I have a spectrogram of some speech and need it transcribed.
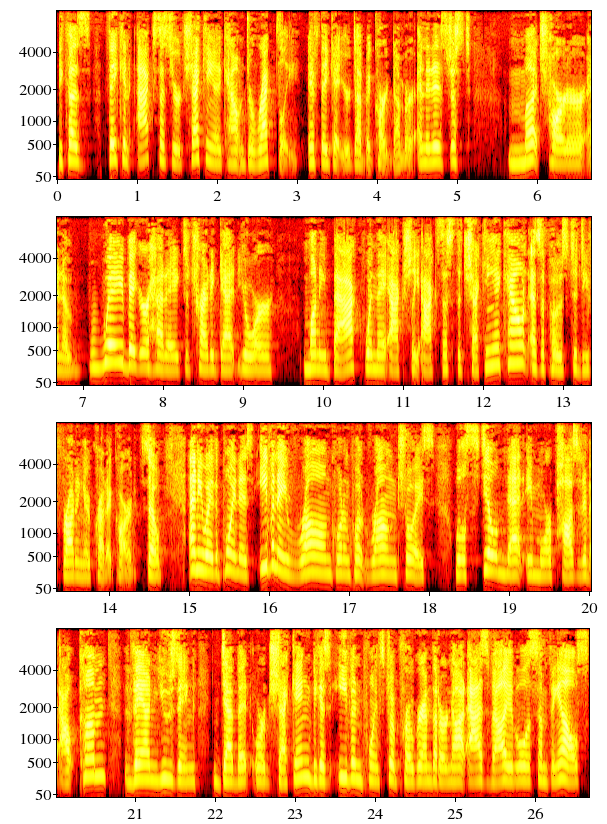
because they can access your checking account directly if they get your debit card number. And it is just much harder and a way bigger headache to try to get your money back when they actually access the checking account as opposed to defrauding a credit card. So anyway, the point is even a wrong, quote unquote, wrong choice will still net a more positive outcome than using debit or checking because even points to a program that are not as valuable as something else,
